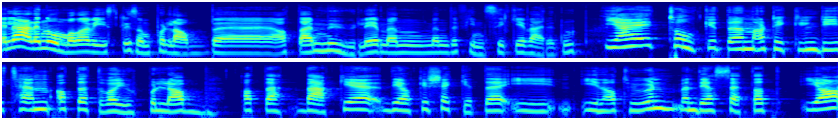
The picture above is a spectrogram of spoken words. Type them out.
Eller er det noe man har vist liksom, på lab eh, at det er mulig, men, men det fins ikke i verden? Jeg tolket den artikkelen dit hen at dette var gjort på lab. At det, det er ikke, de har ikke sjekket det i, i naturen, men de har sett at ja,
